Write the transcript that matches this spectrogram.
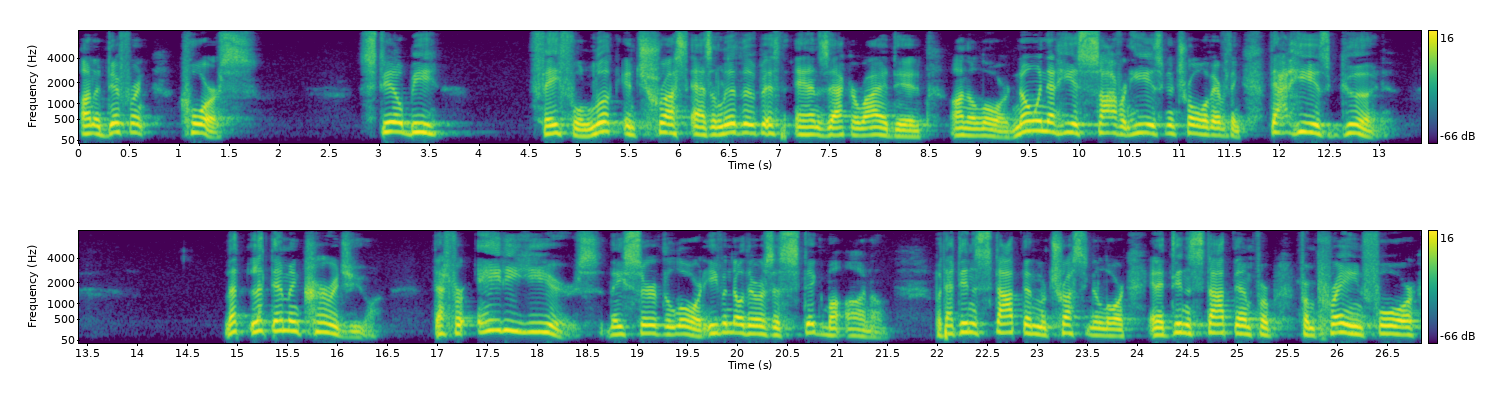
on a different course. Still be faithful. Look and trust as Elizabeth and Zechariah did on the Lord, knowing that He is sovereign, He is in control of everything, that He is good. Let, let them encourage you that for 80 years they served the Lord, even though there was a stigma on them. But that didn't stop them from trusting the Lord, and it didn't stop them from, from praying for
